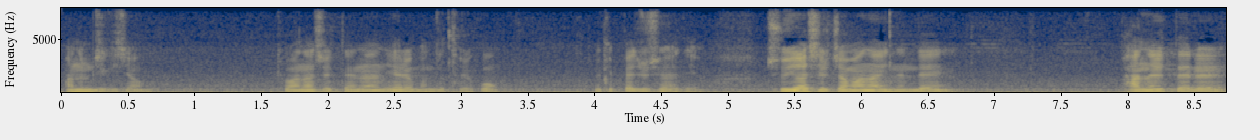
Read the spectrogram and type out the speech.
안 움직이죠. 교환하실 때는 얘를 먼저 들고 이렇게 빼주셔야 돼요. 주의하실 점 하나 있는데 바늘대를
